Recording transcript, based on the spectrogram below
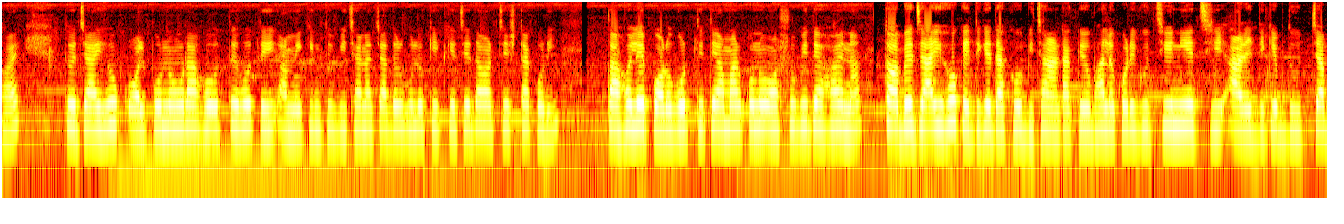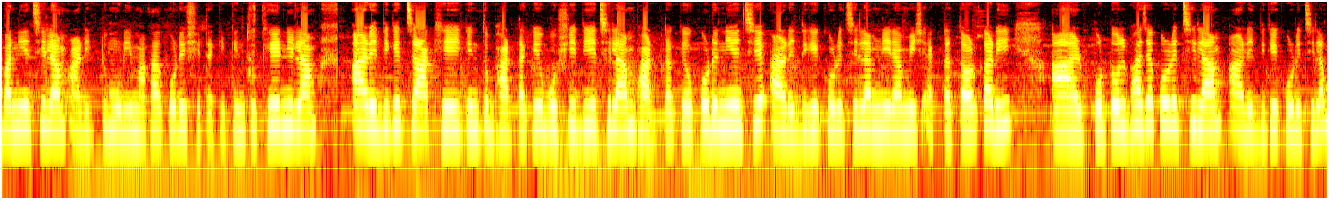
হয়। তো যাই হোক, অল্প নোংরা হতে হতেই আমি কিন্তু বিছানা চাদরগুলোকে কেচে দেওয়ার চেষ্টা করি। তাহলে পরবর্তীতে আমার কোনো অসুবিধে হয় না। তবে যাই হোক, এদিকে দেখো বিছানাটাকেও ভালো করে গুছিয়ে নিয়েছি, আর এদিকে দুধ চা বানিয়েছিলাম, আর একটু মুড়ি মাখা করে সেটাকে কিন্তু খেয়ে নিলাম। আর এদিকে চা খেয়ে কিন্তু ভাতটাকেও বসিয়ে দিয়েছিলাম, ভাতটাকেও করে নিয়েছি, আর এদিকে করেছিলাম নিরামিষ একটা তরকারি, আর পটল ভাজা করেছিলাম, আর এদিকে করেছিলাম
